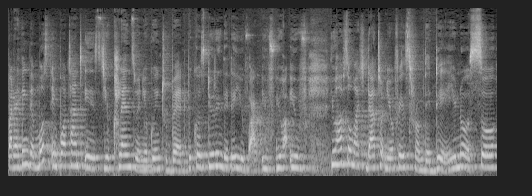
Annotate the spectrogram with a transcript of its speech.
But I think the most important is you cleanse when you're going to bed because during the day you've uh, you've you, you've you have so much dirt on your face from the day, you know. So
